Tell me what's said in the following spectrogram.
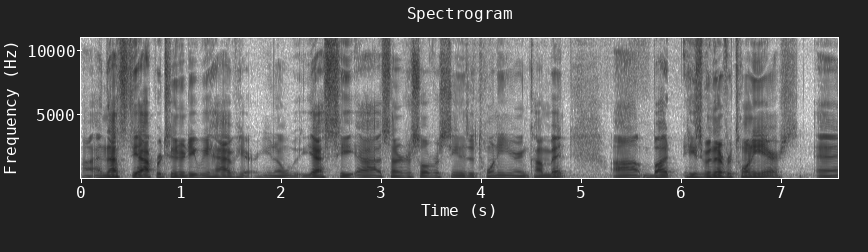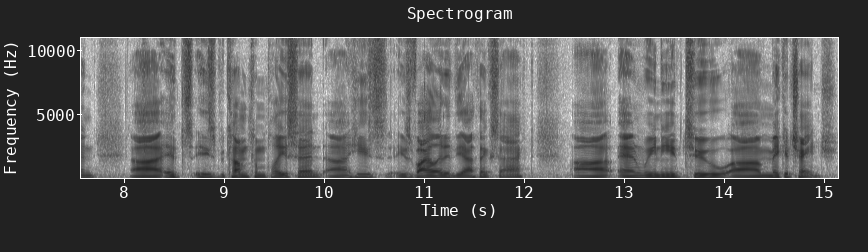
Uh, and that's the opportunity we have here. You know, yes, he, uh, Senator Silverstein is a 20-year incumbent, uh, but he's been there for 20 years, and uh, it's he's become complacent. Uh, he's he's violated the Ethics Act, uh, and we need to uh, make a change.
